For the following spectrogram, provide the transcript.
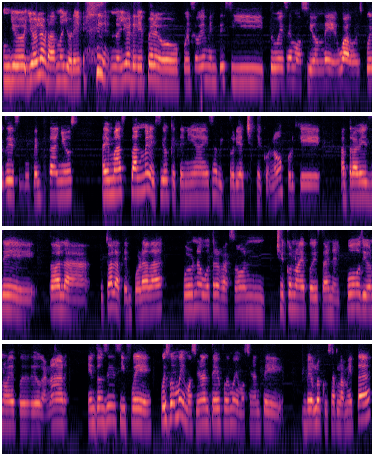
Yo, yo la verdad no lloré, no lloré, pero pues obviamente sí tuve esa emoción de, wow, después de 50 años, además tan merecido que tenía esa victoria Checo, ¿no? Porque a través de toda la, toda la temporada, por una u otra razón, Checo no había podido estar en el podio, no había podido ganar, entonces sí fue, pues fue muy emocionante, fue muy emocionante verlo cruzar la meta.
